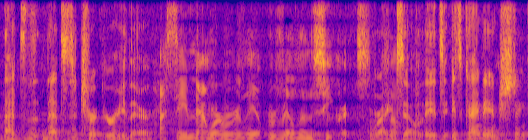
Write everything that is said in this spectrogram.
that's the, that's the trickery there. I see. Now we're really revealing the secrets. Right, so, it's it's kind of interesting,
